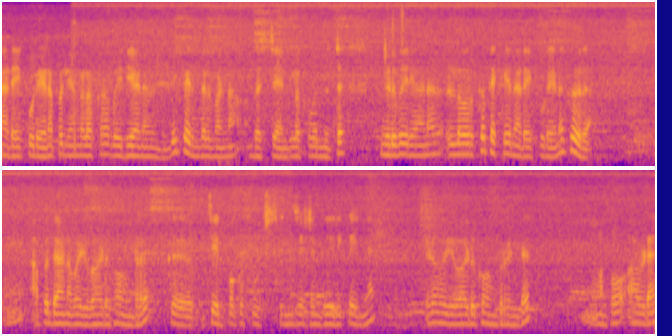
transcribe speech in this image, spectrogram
നടയിൽ കൂടിയാണ്. അപ്പോൾ ഞങ്ങളൊക്കെ വരികയാണെന്നുണ്ടെങ്കിൽ പെരിന്തൽമണ്ണ ബസ് സ്റ്റാൻഡിലൊക്കെ വന്നിട്ട് ഇങ്ങോട്ട് വരികയാണ്. ഉള്ളവർക്ക് തെക്കേ നടയിൽ കൂടിയാണ് കയറുക അപ്പോൾ ഇതാണ് വഴിപാട് കൗണ്ടർ ചെരുപ്പൊക്കെ സൂക്ഷിച്ചതിന് ശേഷം കയറി കഴിഞ്ഞാൽ ഇവിടെ വഴിപാട് കൗണ്ടറുണ്ട് അപ്പോൾ അവിടെ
